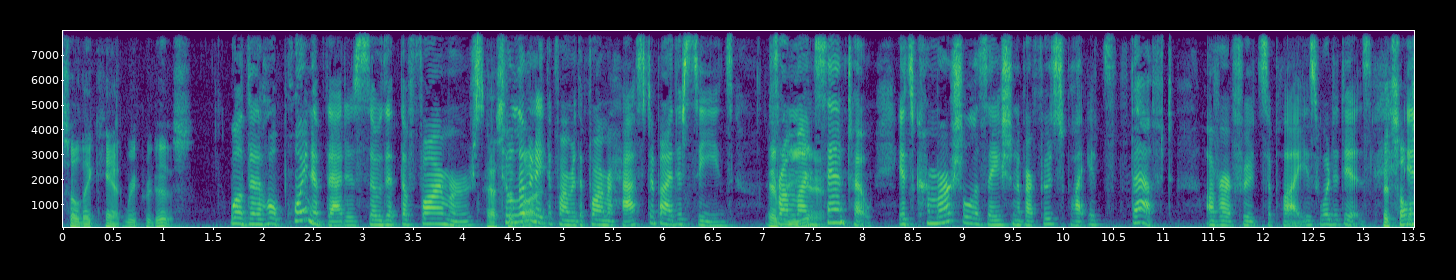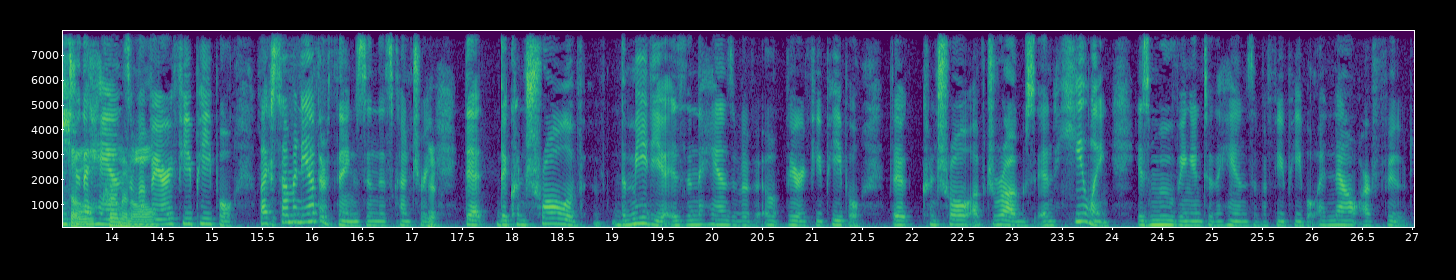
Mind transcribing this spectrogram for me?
so they can't reproduce. Well, the whole point of that is so that the farmers, Has to to eliminate the farmer, the farmer has to buy the seeds Every from year. Monsanto. It's commercialization of our food supply. It's theft of our food supply, is what it is. It's also into the hands of a very few people, like so many other things in this country. Yeah. That the control of the media is in the hands of a, a very few people. The control of drugs and healing is moving into the hands of a few people, and now our food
